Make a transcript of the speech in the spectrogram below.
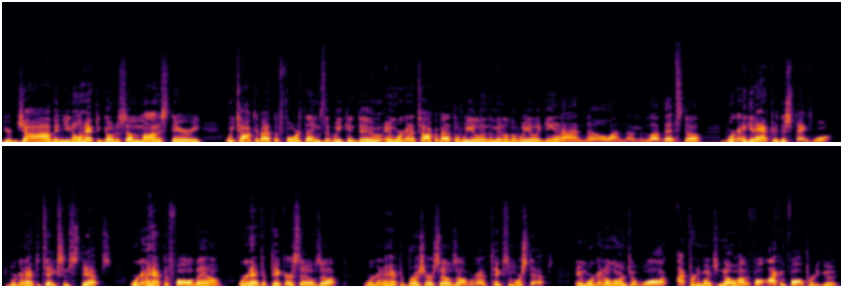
your job and you don't have to go to some monastery. We talked about the four things that we can do, and we're going to talk about the wheel in the middle of the wheel again. I know, I know you love that stuff. We're going to get after this faith walk. We're going to have to take some steps. We're going to have to fall down. We're going to have to pick ourselves up. We're going to have to brush ourselves off. We're going to have to take some more steps and we're going to learn to walk. I pretty much know how to fall. I can fall pretty good,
